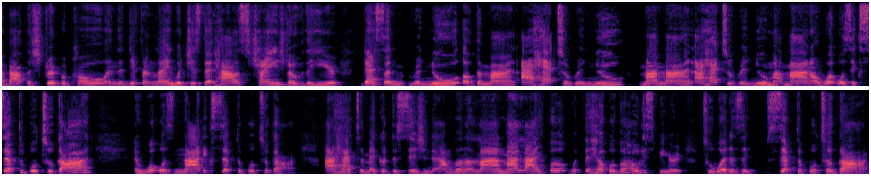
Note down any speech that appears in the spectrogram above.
about the stripper pole and the different languages that how it's changed over the year that's a renewal of the mind. I had to renew my mind. I had to renew my mind on what was acceptable to god and what was not acceptable to god. I had to make a decision that i'm going to line my life up with the help of the holy spirit to what is acceptable to god.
